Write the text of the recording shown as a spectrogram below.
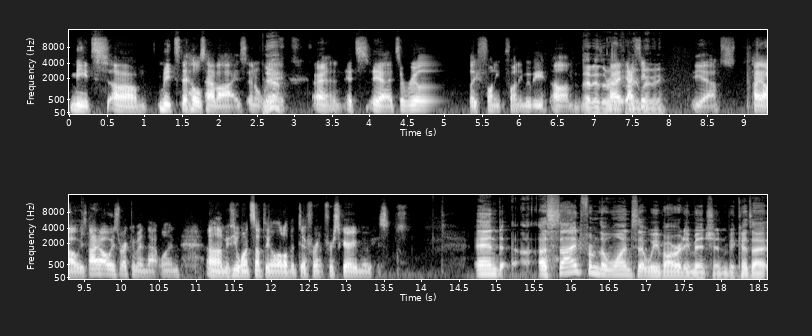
meets um meets the hills have eyes in a way. Yeah. and it's yeah it's a really funny funny movie um that is a really I- I funny think- movie. yeah i always i always recommend that one um, if you want something a little bit different for scary movies And uh, aside from the ones that we've already mentioned, because I,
